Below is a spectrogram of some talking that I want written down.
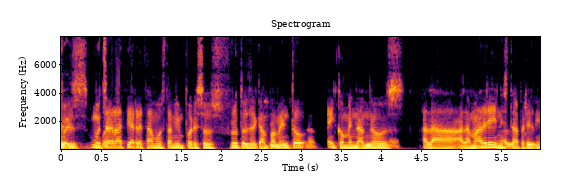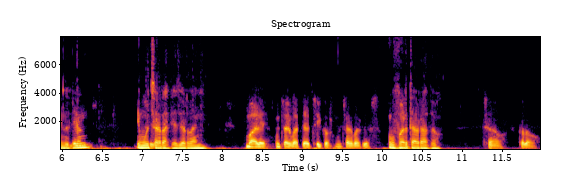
pues muchas Bueno. gracias, rezamos también por esos frutos del campamento, claro. encomendándonos a la, a la madre en A esta los peregrinación. Y muchas Sí. gracias, Jordan. Vale, muchas gracias chicos, muchas gracias. Un fuerte abrazo. Chao, hasta luego.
